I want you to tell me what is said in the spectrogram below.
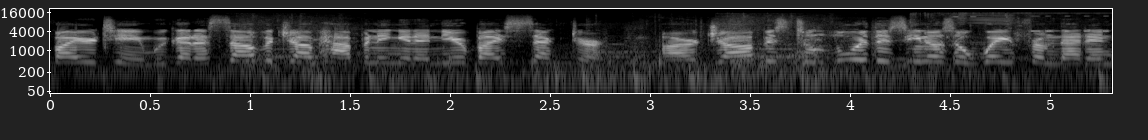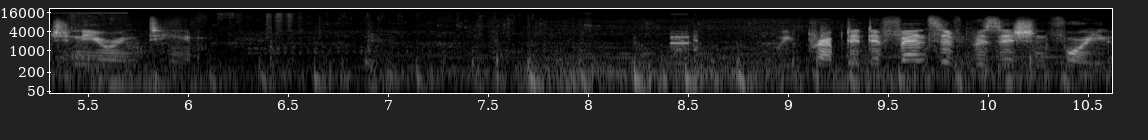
Fire team, we got a salvage job happening in a nearby sector. Our job is to lure the Xenos away from that engineering team. We prepped a defensive position for you.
